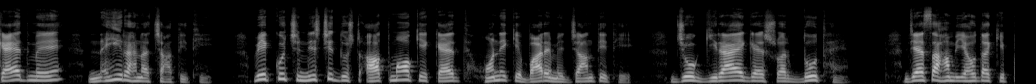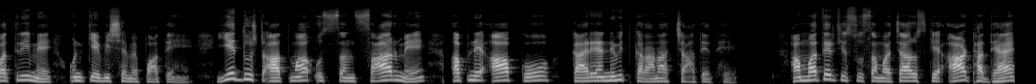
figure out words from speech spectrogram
कैद में नहीं रहना चाहती थी। वे कुछ निश्चित दुष्ट आत्माओं के कैद होने के बारे में जानती थी, जो गिराए गए स्वर्गदूत हैं। जैसा हम यहूदा की पत्री में उनके विषय में पाते हैं, ये दुष्ट आत्मा उस संसार में अपने आप को कार्यान्वित कराना चाहते थे। हम मतिर सुसमाचार उसके आठ अध्याय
